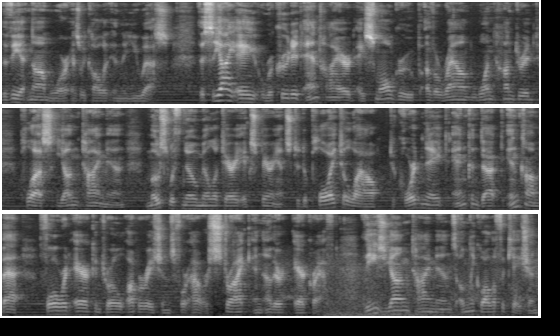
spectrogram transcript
the Vietnam War as we call it in the U.S. The CIA recruited and hired a small group of around 100 plus young Thai men, most with no military experience, to deploy to Laos to coordinate and conduct in combat forward air control operations for our strike and other aircraft. These young Thai men's only qualification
